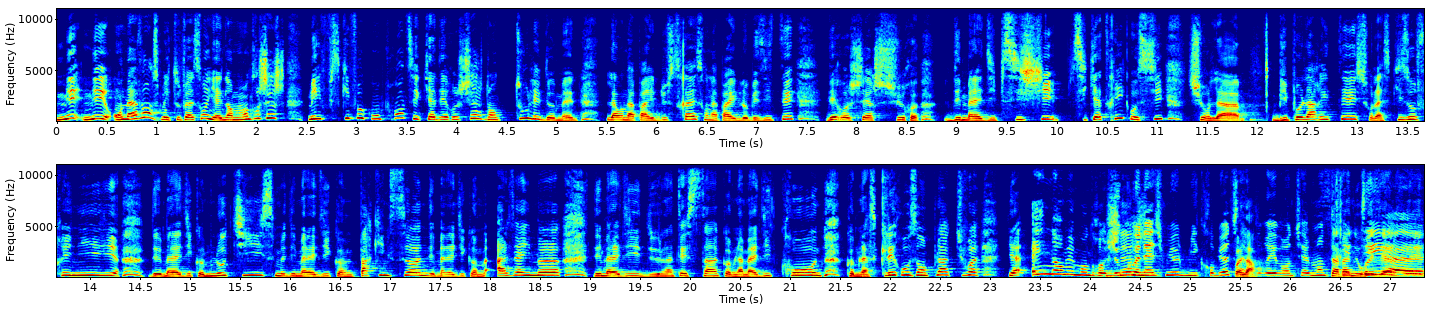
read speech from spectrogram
Mais, mais, on avance, mais de toute façon, il y a énormément de recherches. Mais ce qu'il faut comprendre, c'est qu'il y a des recherches dans tous les domaines. Là, on a parlé du stress, on a parlé de l'obésité, des recherches sur euh, des maladies psychiatriques aussi, sur la bipolarité, sur la schizophrénie, des maladies comme l'autisme, des maladies comme Parkinson, des maladies comme Alzheimer, des maladies de l'intestin comme la maladie de Crohn, comme la sclérose en plaques. Tu vois, il y a énormément de recherches. De connaître mieux le microbiote, ça pourrait éventuellement ça va nous réserver... Euh,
